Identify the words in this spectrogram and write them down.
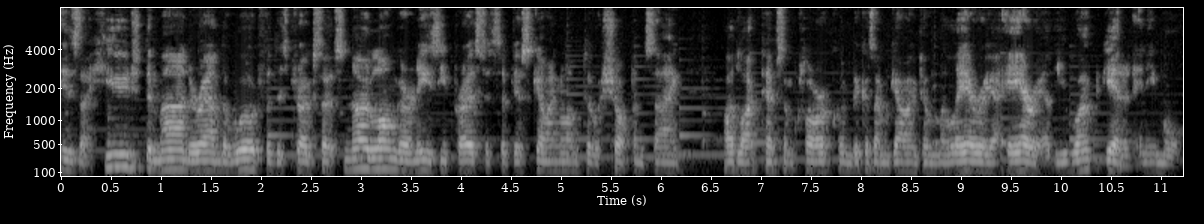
is a huge demand around the world for this drug. So it's no longer an easy process of just going along to a shop and saying, I'd like to have some chloroquine because I'm going to a malaria area. You won't get it anymore.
